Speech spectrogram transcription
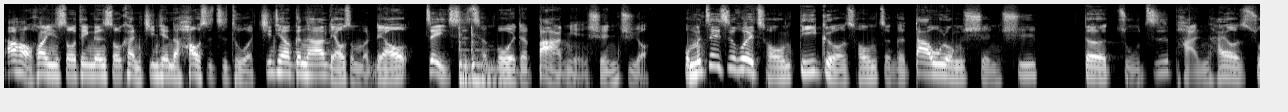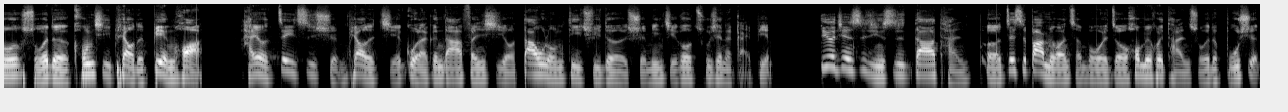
大家好，欢迎收听跟收看今天的好事之徒。今天要跟大家聊什么？聊这一次陈柏惟的罢免选举哦。我们这次会从第一个，从整个大乌龙选区的组织盘，还有说所谓的空气票的变化，还有这次选票的结果来跟大家分析哦。大乌龙地区的选民结构出现了改变。第二件事情是大家谈，呃，这次罢免完陈柏惟之后，后面会谈所谓的补选。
